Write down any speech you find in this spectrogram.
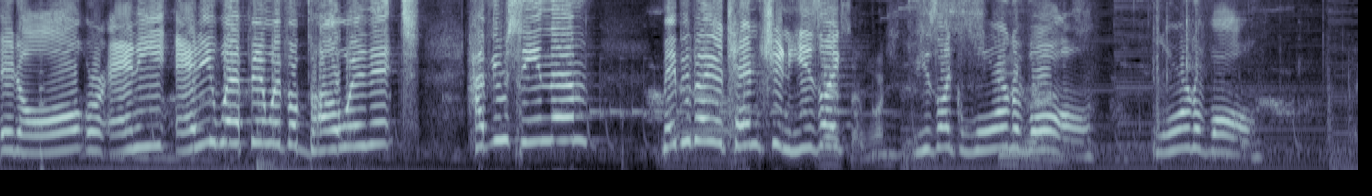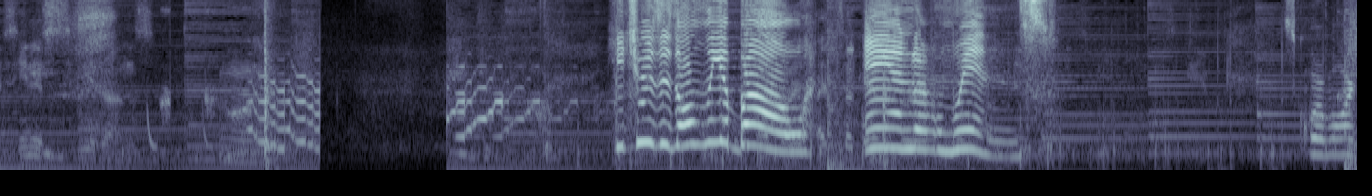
at all or any any weapon with a bow in it? Have you seen them? Maybe pay attention. He's like I watched his he's like Lord of speedruns. all. Lord of all. I've seen his speedruns. He chooses only a bow I took it. and wins. Scoreboard.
